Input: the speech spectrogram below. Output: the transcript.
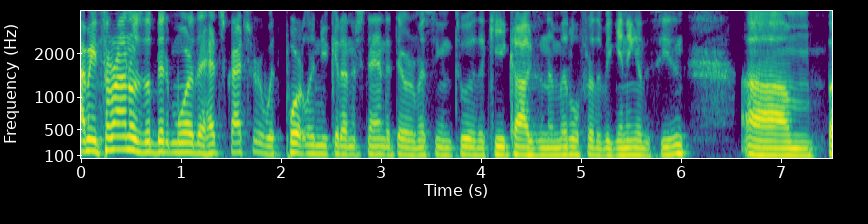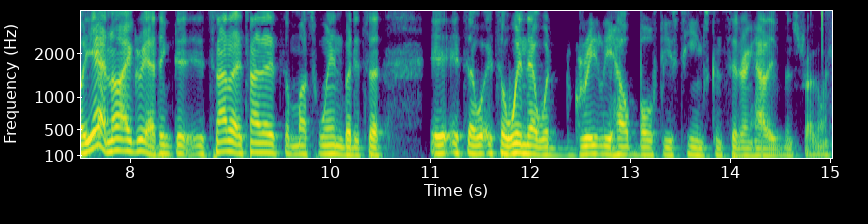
I mean, Toronto's a bit more of the head scratcher. With Portland, you could understand that they were missing two of the key cogs in the middle for the beginning of the season. Um, but yeah, no, I agree. I think that it's not a, it's not that it's a must win, but it's a it's a it's a win that would greatly help both these teams considering how they've been struggling.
